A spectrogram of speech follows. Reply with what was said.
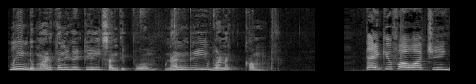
மீண்டும் அடுத்த நிகழ்ச்சியில் சந்திப்போம். நன்றி வணக்கம். தேங்க்யூ ஃபார் வாட்சிங்.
